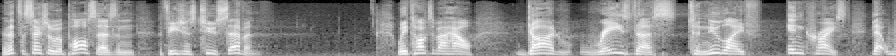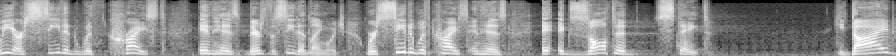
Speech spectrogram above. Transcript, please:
And that's essentially what Paul says in Ephesians 2 7 when he talks about how God raised us to new life in Christ, that we are seated with Christ in his, there's the seated language. We're seated with Christ in his exalted state. He died,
